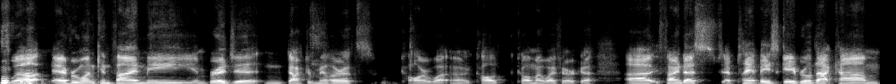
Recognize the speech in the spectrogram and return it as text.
well, everyone can find me and Bridget and Dr. Miller. It's call her, uh, call, call my wife, Erica. Uh, find us at plantbasedgabriel.com.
